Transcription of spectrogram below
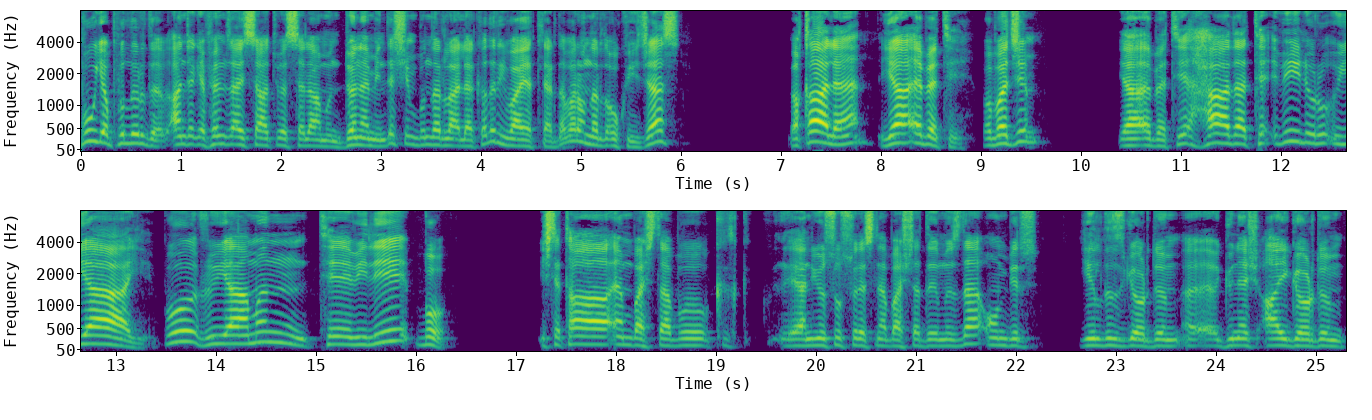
bu yapılırdı. Ancak Efendimiz Aleyhisselatü Vesselam'ın döneminde şimdi bunlarla alakalı rivayetler de var. Onları da okuyacağız. Ve kâle ya ebeti babacım ya ebeti hâda tevilü rüyây bu rüyamın tevili bu. İşte ta en başta bu yani Yusuf suresine başladığımızda 11 yıldız gördüm, e, güneş, ay gördüm.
